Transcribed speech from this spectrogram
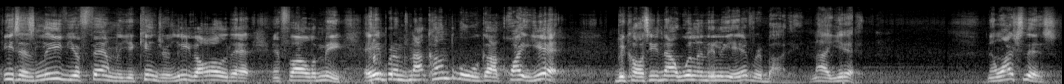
He says, Leave your family, your kindred, leave all of that and follow me. Abram's not comfortable with God quite yet because he's not willing to leave everybody. Not yet. Now, watch this.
